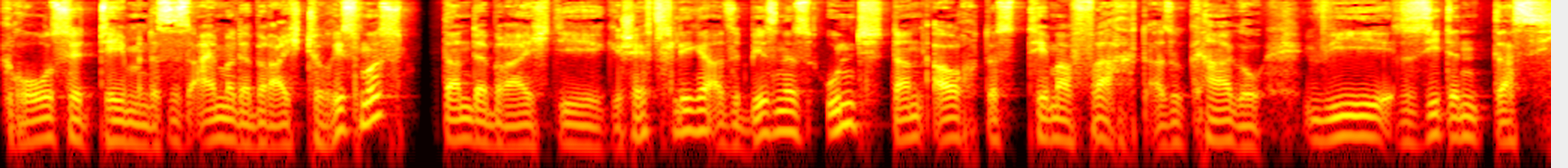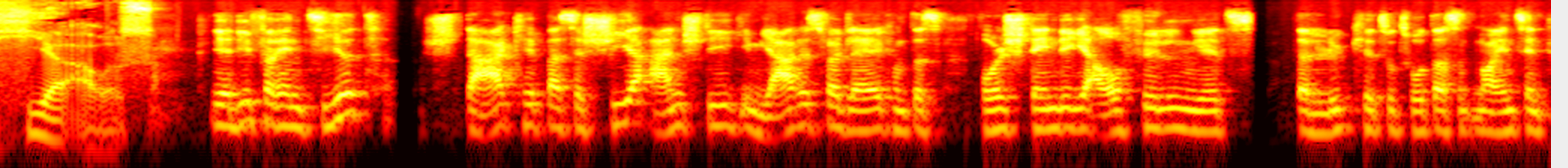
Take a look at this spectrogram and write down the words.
große Themen. Das ist einmal der Bereich Tourismus dann der Bereich die Geschäftspflege, also Business und dann auch das Thema Fracht, also Cargo. Wie sieht denn das hier aus? Ja, differenziert starke Passagieranstieg im Jahresvergleich und das vollständige Auffüllen jetzt der Lücke zu 2019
